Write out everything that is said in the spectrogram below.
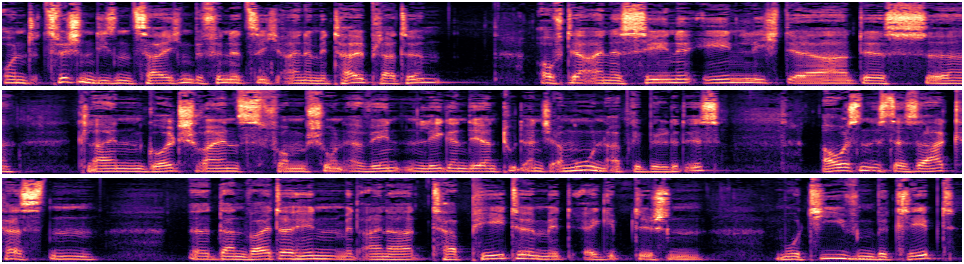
und zwischen diesen Zeichen befindet sich eine Metallplatte, auf der eine Szene ähnlich der des äh, kleinen Goldschreins vom schon erwähnten legendären Tutanchamun abgebildet ist. Außen ist der Sargkasten äh, dann weiterhin mit einer Tapete mit ägyptischen Motiven beklebt,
